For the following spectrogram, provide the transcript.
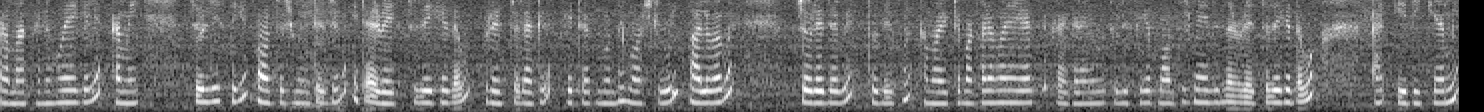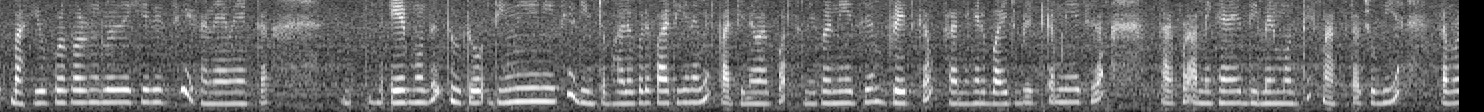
আর মাখানো হয়ে গেলে আমি চল্লিশ থেকে পঞ্চাশ মিনিটের জন্য এটা রেস্টে রেখে দেবো। রেস্টে রাখলে এটার মধ্যে মশলাগুলো ভালোভাবে চলে যাবে। তো দেখুন আমার একটা মাখানো হয়ে গেছে। আর এখানে আমি চল্লিশ থেকে পঞ্চাশ মিনিটের জন্য রেস্টে রেখে দেবো। আর এদিকে আমি বাকি উপকরণগুলো দেখিয়ে দিচ্ছি। এখানে আমি একটা এর মধ্যে দুটো ডিম নিয়ে নিয়েছি। ডিমটা ভালো করে পাঠিয়ে নেবেন। পাঠিয়ে নেওয়ার পর আমি এখানে নিয়েছিলাম ব্রেড কাপ আর আমি এখানে হোয়াইট ব্রেড কাপ নিয়েছিলাম। তারপর আমি এখানে ডিমের মধ্যে মাছটা চুবিয়ে, তারপর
